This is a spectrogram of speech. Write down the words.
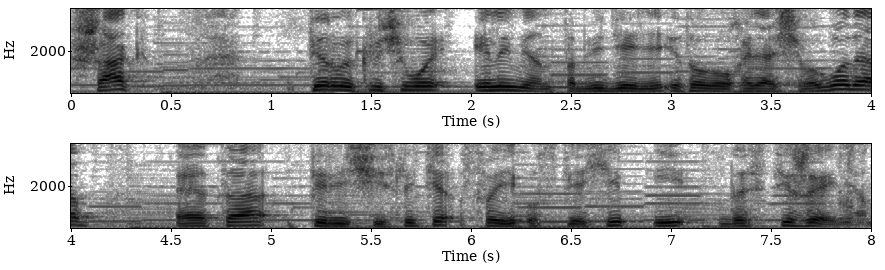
шаг, первый ключевой элемент подведения итога уходящего года – это перечислите свои успехи и достижения.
